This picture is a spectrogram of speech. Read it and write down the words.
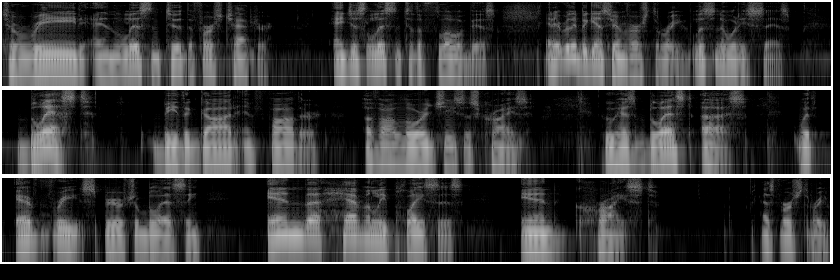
to read and listen to the first chapter and just listen to the flow of this. And it really begins here in verse 3. Listen to what he says Blessed be the God and Father of our Lord Jesus Christ, who has blessed us with every spiritual blessing in the heavenly places in Christ. That's verse 3.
